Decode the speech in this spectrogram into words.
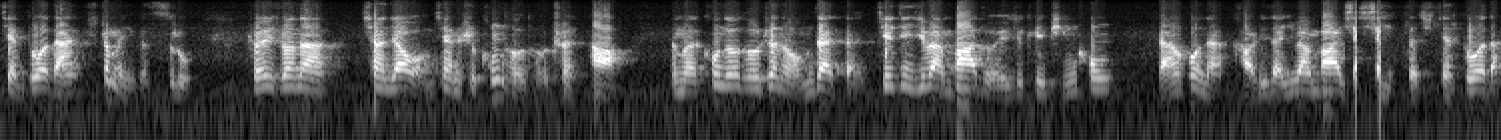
建多单，是这么一个思路。所以说呢，橡胶我们现在是空头头寸啊。那么空头头寸呢，我们在等接近一万八左右就可以平空。然后呢，考虑在一万八以下再去建多的。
